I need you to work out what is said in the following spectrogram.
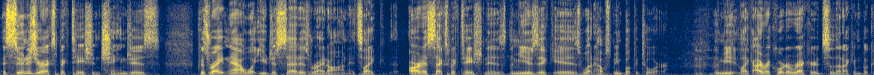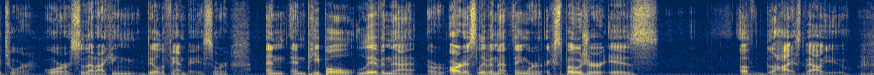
as soon as your expectation changes, because right now, what you just said is right on. It's like artist's expectation is the music is what helps me book a tour. The mu- like I record a record so that I can book a tour, or so that I can build a fan base, or and and people live in that, or artists live in that thing where exposure is of the highest value. Mm-hmm.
